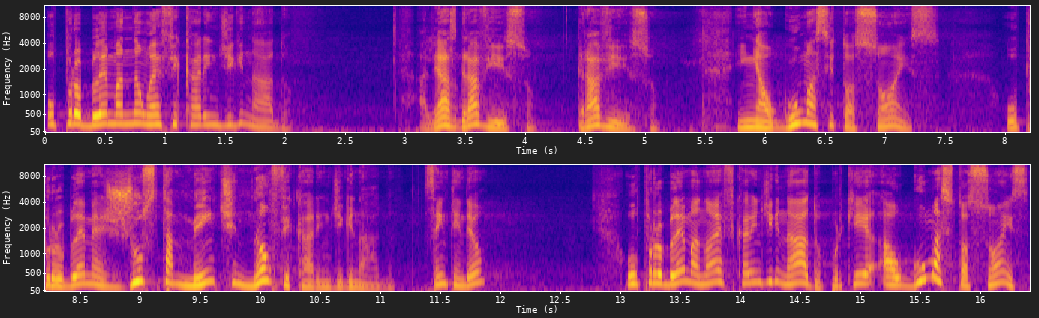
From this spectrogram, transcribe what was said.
o problema não é ficar indignado. Aliás, grave isso, grave isso. Em algumas situações, o problema é justamente não ficar indignado. Você entendeu? O problema não é ficar indignado, porque algumas situações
